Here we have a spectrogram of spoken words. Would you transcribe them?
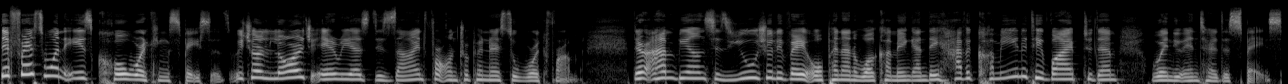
The first one is co working spaces, which are large areas designed for entrepreneurs to work from. Their ambience is usually very open and welcoming, and they have a community vibe to them when you enter the space.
